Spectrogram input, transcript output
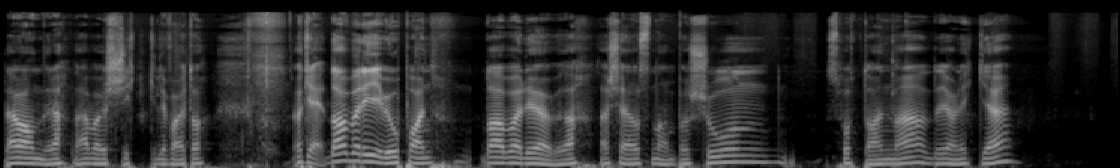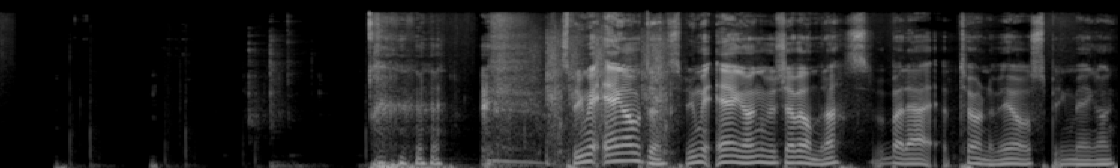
Det var andre. Det var jo skikkelig fight òg. Ok, da bare gir vi opp han. Da bare gjør vi det. Der ser jeg også en annen person. Spotta han meg? Det gjør han ikke. Spring med en gang, vet du. Spring med en gang vi ser hverandre. Så bare tørner vi og springer med en gang.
